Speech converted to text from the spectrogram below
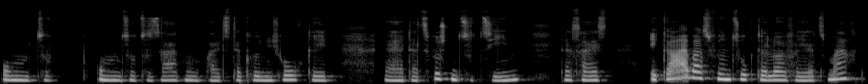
um, zu, um sozusagen, falls der König hochgeht, äh, dazwischen zu ziehen. Das heißt, egal was für einen Zug der Läufer jetzt macht,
